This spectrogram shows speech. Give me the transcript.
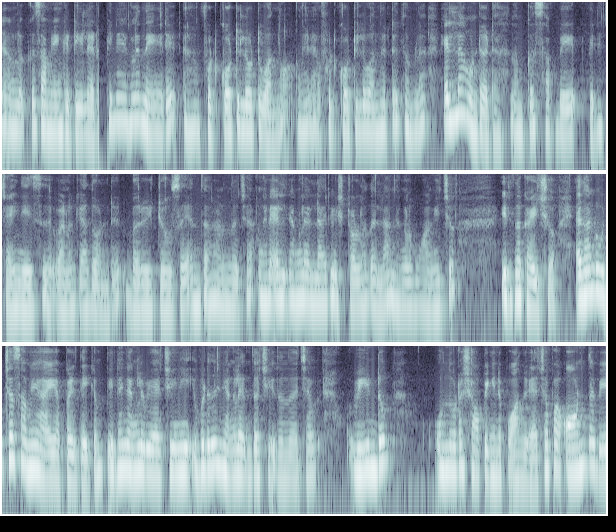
ഞങ്ങൾക്ക് സമയം കിട്ടിയില്ല. പിന്നെ ഞങ്ങൾ നേരെ ഫുഡ് കോർട്ടിലോട്ട് വന്നു. അങ്ങനെ ഫുഡ് കോർട്ടിൽ വന്നിട്ട് നമ്മൾ എല്ലാം ഉണ്ട് കേട്ടോ. നമുക്ക് സബ്വേ പിന്നെ ചൈനീസ് വേണമെങ്കിൽ അതുണ്ട്. ബെറിറ്റോസ് എന്താണെന്ന് വെച്ചാൽ അങ്ങനെ ഞങ്ങൾ എല്ലാവരും ഇഷ്ടമുള്ളതെല്ലാം ഞങ്ങൾ വാങ്ങിച്ചു ഇരുന്ന് കഴിച്ചോ. ഏതാണ്ട് ഉച്ച സമയമായി അപ്പോഴത്തേക്കും പിന്നെ ഞങ്ങൾ വിചാരിച്ചു ഇനി ഇവിടുന്ന് ഞങ്ങൾ എന്തോ ചെയ്തെന്ന് വെച്ചാൽ വീണ്ടും ഒന്നുകൂടെ ഷോപ്പിങ്ങിന് പോകാമെന്ന് വിചാരിച്ചു. അപ്പോൾ ഓൺ ദ വേ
